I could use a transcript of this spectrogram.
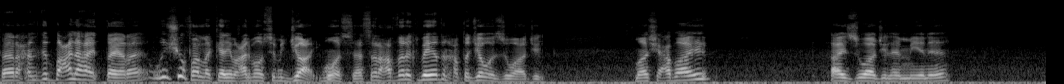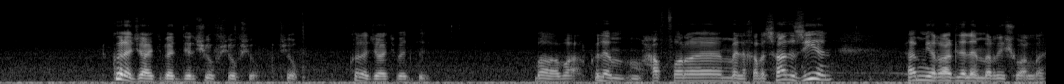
فراح نذب على هاي الطيرة ونشوف الله كريم على الموسم الجاي. مو هسه راح ظلت بيض نحطه جو الزواجل ماشي حبايب هاي الزواجل همينه كلها جاي تبدل. شوف شوف شوف شوف. كلها جاي تبدل. با با كلها محفرة ملخة. بس هذا زين. هم يراد للم الريش والله.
